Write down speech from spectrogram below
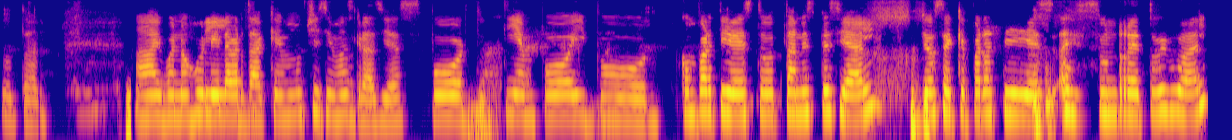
Total. Ay, bueno, Juli, la verdad que muchísimas gracias por tu tiempo y por compartir esto tan especial. Yo sé que para ti es, es un reto igual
